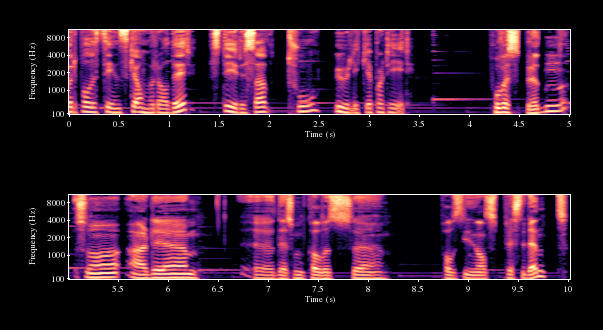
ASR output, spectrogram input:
For palestinske områder styres av to ulike partier. På Vestbredden så er det det som kalles eh, Palestinas president,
